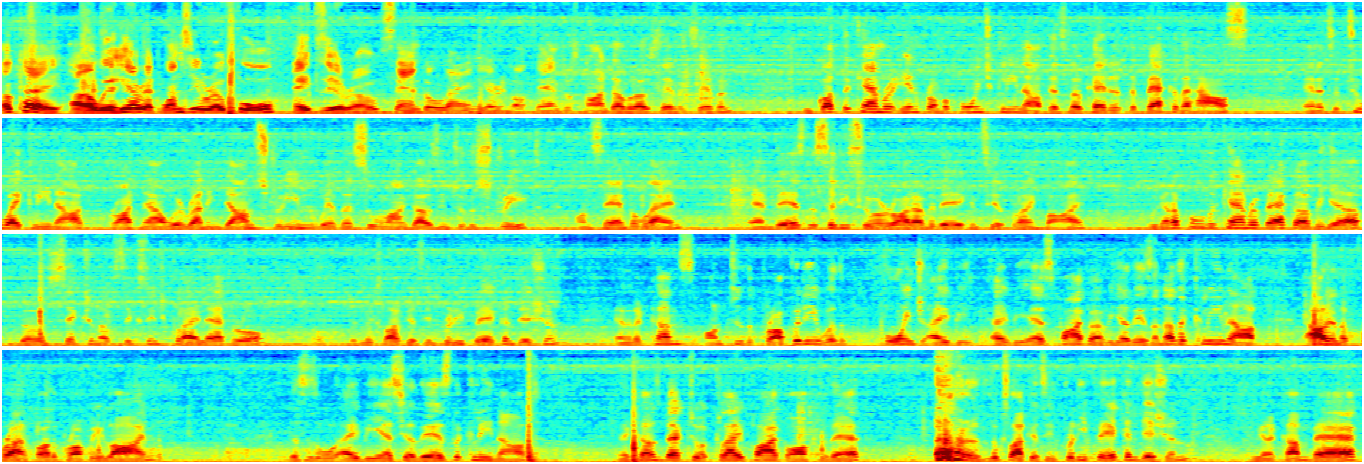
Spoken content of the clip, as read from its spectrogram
Okay, uh, we're here at 10480 Sandal Lane here in Los Angeles 90077. We've got the camera in from a 4 inch clean out that's located at the back of the house and it's a two-way clean out. Right now we're running downstream where the sewer line goes into the street on Sandal Lane and there's the city sewer right over there, you can see it flowing by. We're going to pull the camera back over here, the section of 6 inch clay lateral. It looks like it's in pretty fair condition. And then it comes onto the property with a 4 inch AB, ABS pipe over here. There's another clean out out in the front by the property line. This is all ABS here. There's the clean out. And it comes back to a clay pipe after that. it looks like it's in pretty fair condition. We're going to come back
